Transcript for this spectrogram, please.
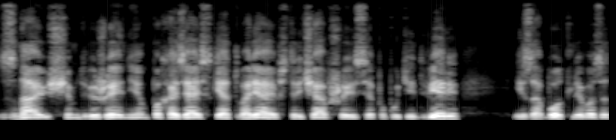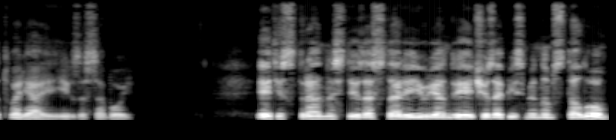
знающим движением, по-хозяйски отворяя встречавшиеся по пути двери и заботливо затворяя их за собой. Эти странности застали Юрия Андреевича за письменным столом,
